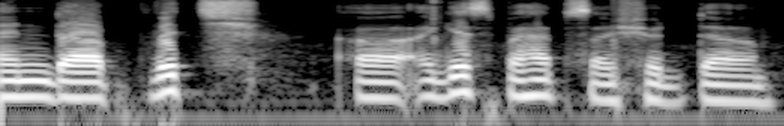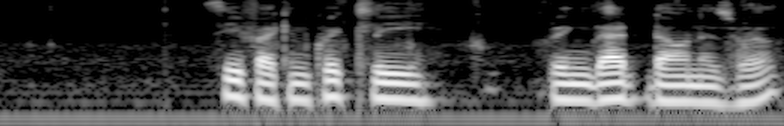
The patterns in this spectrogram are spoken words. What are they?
And uh, which uh, I guess perhaps I should uh, see if I can quickly bring that down as well.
